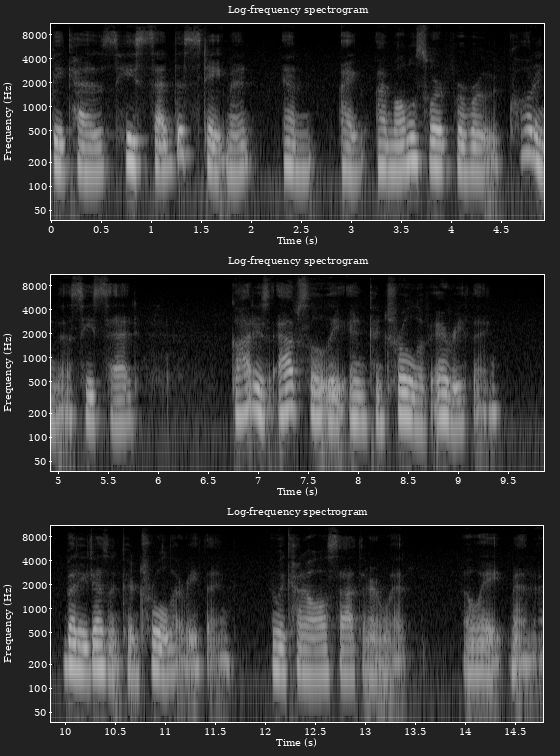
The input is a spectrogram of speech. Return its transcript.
because he said this statement, and I, I'm almost word for word quoting this. He said, God is absolutely in control of everything, but he doesn't control everything. And we kind of all sat there and went, oh, wait, man,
